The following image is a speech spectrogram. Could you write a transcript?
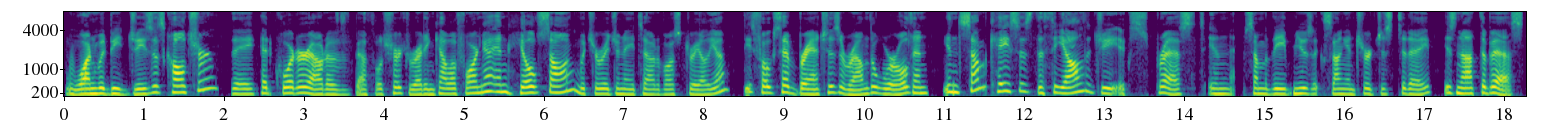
One would be Jesus Culture. They headquarter out of Bethel Church, Redding, California, and Hillsong, which originates out of Australia. These folks have branches around the world, and in some cases, the theology expressed in some of the music sung in churches today is not the best.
